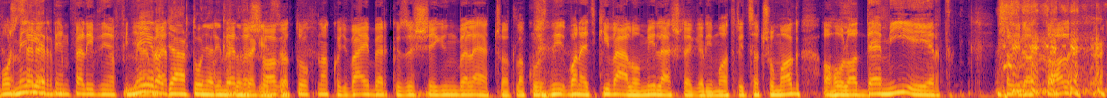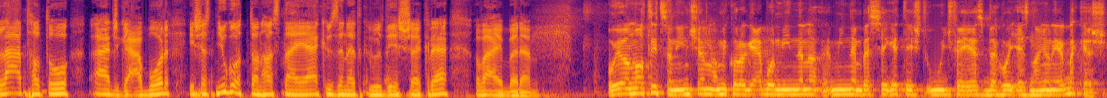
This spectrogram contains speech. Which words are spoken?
Most miért, szeretném felhívni a figyelmet miért a gyártó nyeri a meg az egészet? hallgatóknak, hogy Viber közösségünkbe lehet csatlakozni. Van egy kiváló millás reggeli matrica csomag, ahol a de miért felirattal látható Ács Gábor, és ezt nyugodtan használják üzenetküldésekre a Viberen. Olyan matrica nincsen, amikor a Gábor minden, minden beszélgetést úgy fejez be, hogy ez nagyon érdekes?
